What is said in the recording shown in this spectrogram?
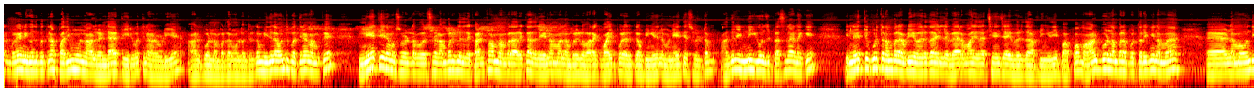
நண்பர்களே இன்றைக்கி வந்து பார்த்தீங்கன்னா பதிமூணு நாலு ரெண்டாயிரத்தி இருபத்தி நாலுடைய ஆல்போன் நம்பர் தான் கொண்டு வந்திருக்கோம். இதில் வந்து பார்த்தீங்கன்னா நமக்கு நேற்றே நம்ம சொல்லிட்டோம். ஒரு சில நம்பர்கள் இதில் கன்ஃபார்ம் நம்பராக இருக்குது அதில் என்னம்மா நம்பர்கள் வர வாய்ப்புகள் இருக்குது அப்படிங்கிறது நம்ம நேற்றே சொல்லிட்டோம். அதில் இன்றைக்கி கொஞ்சம் ஸ்பெஷலாக எனக்கு நேற்று கொடுத்த நம்பர் அப்படியே வருதா இல்லை வேறு மாதிரி ஏதாவது சேஞ்ச் ஆகி வருதா அப்படிங்கிறதையும் பார்ப்போம். ஆல்போன் நம்பரை பொறுத்த வரைக்கும் நம்ம நம்ம வந்து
